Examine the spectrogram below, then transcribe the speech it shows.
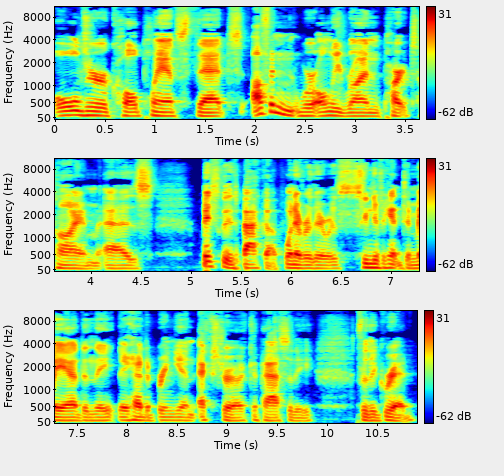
older coal plants that often were only run part time as basically as backup whenever there was significant demand and they, they had to bring in extra capacity for the grid.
